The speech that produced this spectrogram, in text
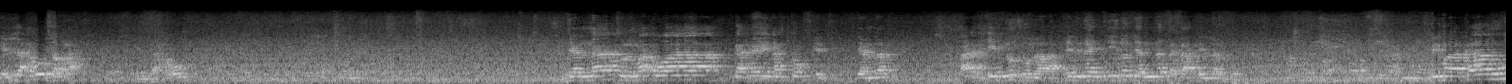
إلا أبو تبع إلا أبو. جنات المأوى قحينة تفقد جنة الحين نزلا ابن الدين جنة كافل بما كانوا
